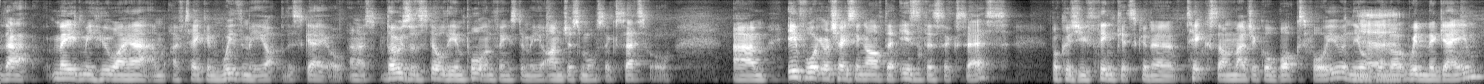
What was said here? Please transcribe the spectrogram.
that made me who I am, I've taken with me up the scale, and I those are still the important things to me. I'm just more successful. Um, if what you're chasing after is the success, because you think it's gonna tick some magical box for you and you're Yeah. gonna win the game,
